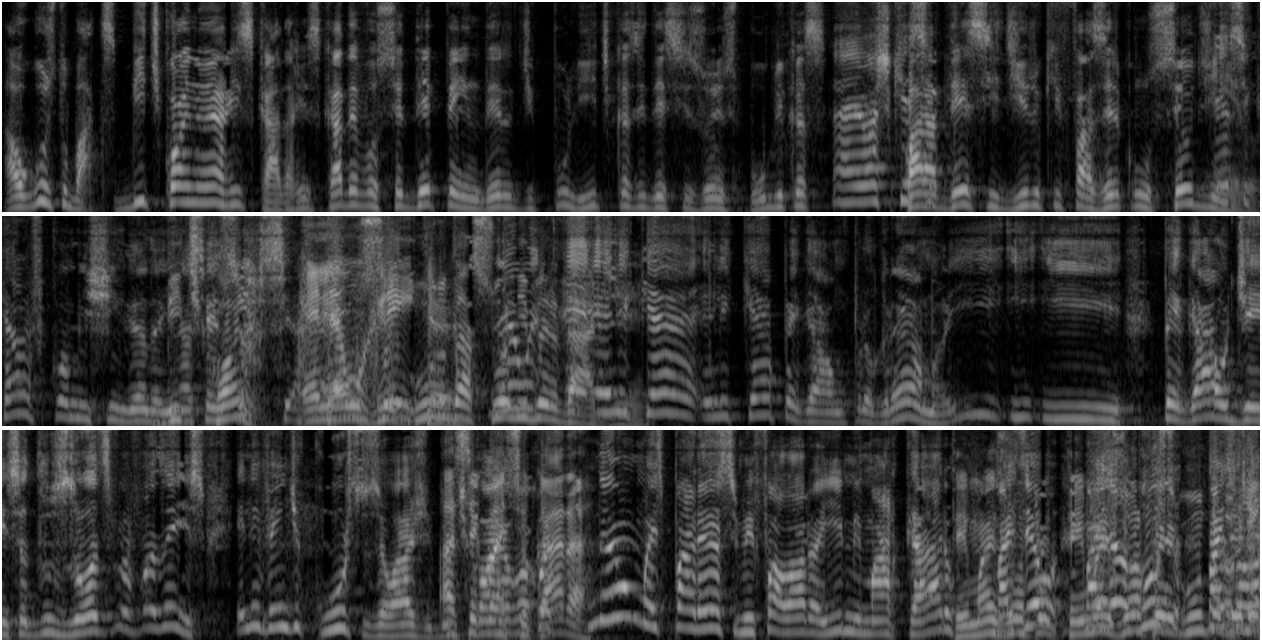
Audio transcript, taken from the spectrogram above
Augusto Bax, Bitcoin não é arriscado. Arriscado é você depender de políticas e decisões públicas É, eu acho que para esse- decidir o que fazer com o seu dinheiro. Esse cara ficou me xingando aí Bitcoin nas redes sociais. Ele é o um seguro hater. da sua Não, é- liberdade. é- Ele quer, ele quer pegar um programa e, e- e pegar a audiência dos outros para fazer isso. Ele vende cursos, eu acho. de Ah, você Bitcoin, conhece o cara? coisa. Não, mas parece, me falaram aí, me marcaram. Tem mais mas uma eu, tem mas mais uma Augusto- pergunta mas o Augusto.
